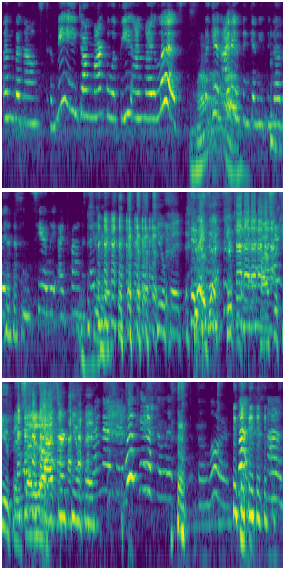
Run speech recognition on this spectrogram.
Unbeknownst to me, John Marco would be on my list. Wow. Again, I didn't think anything of it. Sincerely, I promise. I didn't. Cupid. Cupid. Pastor Cupid set it up. Pastor Cupid. I'm not sure who came to list the Lord, but um,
